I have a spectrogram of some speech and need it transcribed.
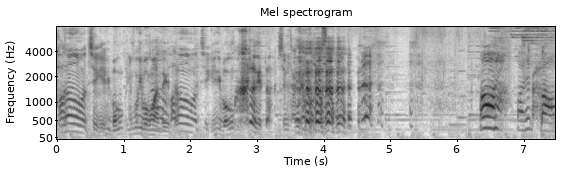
카사노바 튀김. 먹, 이 고기 먹으면 안 되겠다. 카사노바 튀김. 이게 먹으면 큰일 나겠다. 지금 당장 먹었어. 아 맛있다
